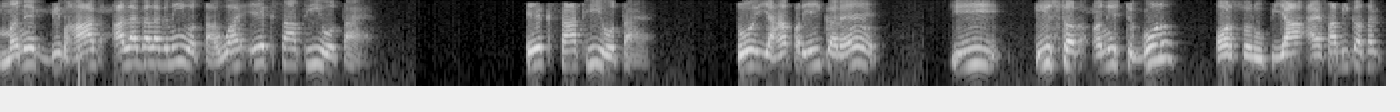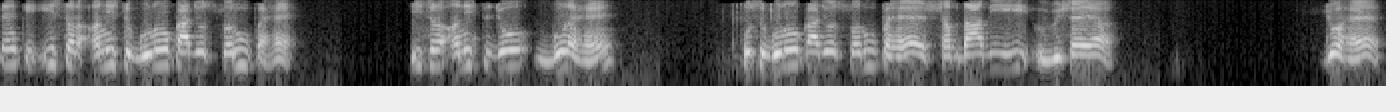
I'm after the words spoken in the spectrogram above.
माने विभाग अलग अलग नहीं होता। वह एक साथ ही होता है। एक साथ ही होता है। तो यहाँ पर यही करें कि और अनिष्ट गुण और स्वरूप। या ऐसा भी कर सकते हैं कि और अनिष्ट गुणों का जो स्वरूप है और अनिष्ट जो गुण है उस गुणों का जो स्वरूप है, शब्दादि विषय जो है,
